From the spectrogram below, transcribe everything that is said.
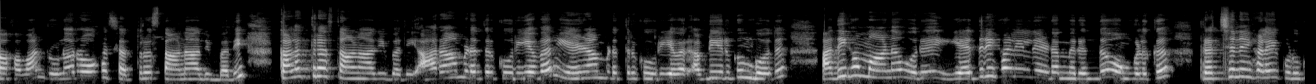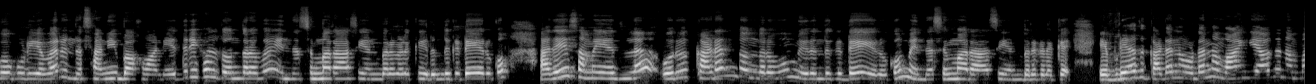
பகவான் ருணரோக சத்ரு ஸ்தானாதிபதி கலத்திர ஸ்தானாதிபதி ஆறாம் இடத்திற்கு உரியவர் ஏழாம் இடத்திற்கு உரியவர் அப்படி இருக்கும்போது அதிகமான ஒரு எதிரிகளிடமிருந்து உங்களுக்கு பிரச்சனைகளை கொடுக்கக்கூடியவர் இந்த சனி பகவான். எதிரிகள் தொந்தரவு இந்த சிம்மராசி என்பர்களுக்கு இருந்துகிட்டே இருக்கும். அதே சமயத்துல ஒரு கடன் தொந்தரவும் இருந்துகிட்டே இருக்கும் இந்த சிம்ம ராசி என்பர்களுக்கு எப்படியாவது கடன் உடனே வாங்கியாவது நம்ம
